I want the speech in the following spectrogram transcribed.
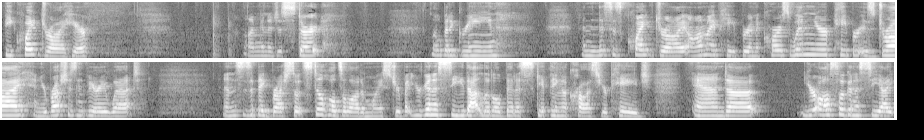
be quite dry here. I'm going to just start a little bit of green. And this is quite dry on my paper. And of course, when your paper is dry and your brush isn't very wet, and this is a big brush, so it still holds a lot of moisture, but you're going to see that little bit of skipping across your page. And uh, you're also going to see, I,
